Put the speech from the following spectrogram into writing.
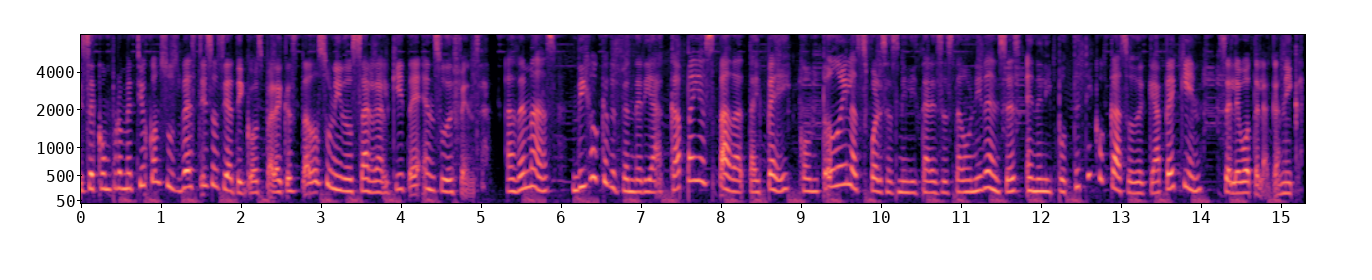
y se comprometió con sus besties asiáticos para que Estados Unidos salga al quite en su defensa. Además, dijo que defendería capa y espada Taipei con todo y las fuerzas militares estadounidenses en el hipotético caso de que a Pekín se le bote la canica.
